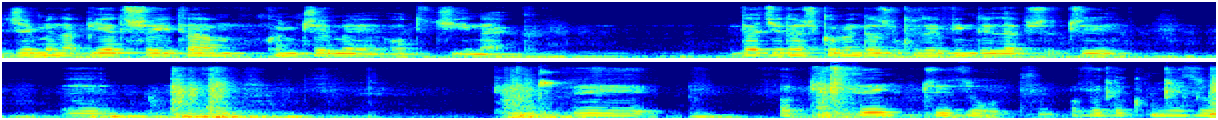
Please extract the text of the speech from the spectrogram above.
Idziemy na pierwszy i tam kończymy odcinek. Dajcie też w komentarzu, które windy lepsze, czy y, y, Otisy czy Zut, bo według mnie Zut.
